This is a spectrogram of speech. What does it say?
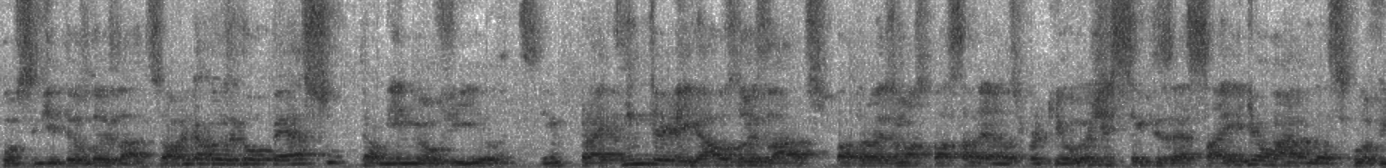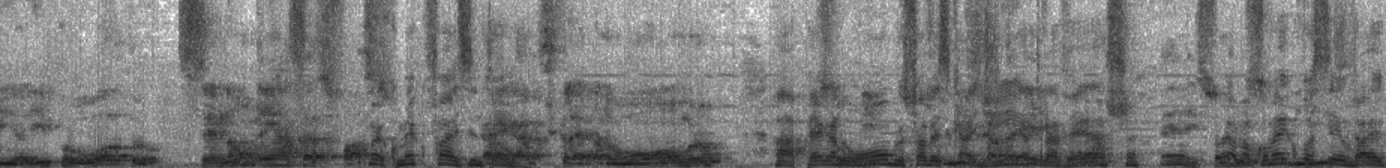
conseguir ter os dois lados. A única coisa que eu peço, se alguém me ouvir, assim, para interligar os dois lados através de umas passarelas, porque hoje, se você quiser sair de um lado da ciclovia e ir para o outro, você não tem acesso fácil. Ué, como é que faz então? Carregar a bicicleta no ombro. Ah, pega no subir- ombro, sobe a escadinha, atravessa. É, isso aí. Ah, mas como é que você vai.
